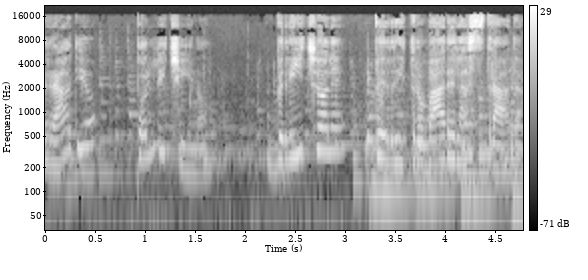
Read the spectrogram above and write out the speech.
Radio Pollicino. Briciole per ritrovare la strada.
